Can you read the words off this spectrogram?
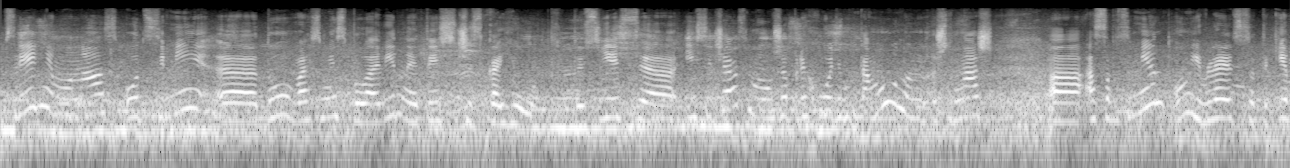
В среднем у нас от 7 э, до 8,5 тысяч SKU. То есть есть... Э, и сейчас мы уже приходим к тому, ну, что наш э, ассортимент, он является таким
